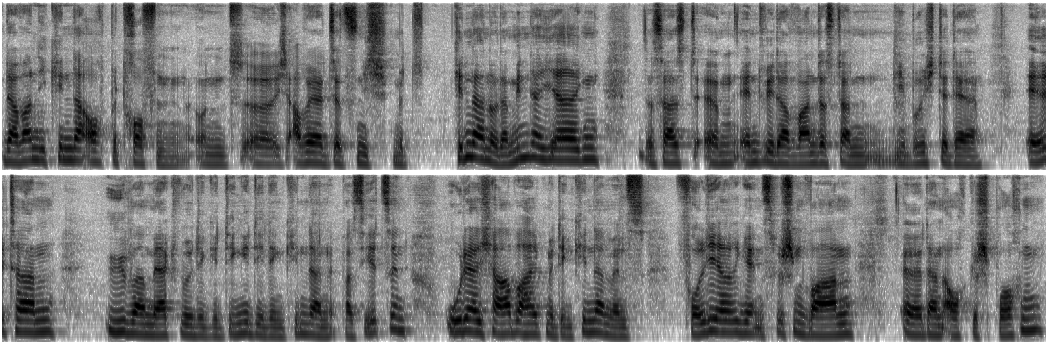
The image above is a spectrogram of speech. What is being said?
da waren die Kinder auch betroffen. Und äh, ich arbeite jetzt nicht mit Kindern oder Minderjährigen. Das heißt, ähm, entweder waren das dann die Berichte der Eltern über merkwürdige Dinge, die den Kindern passiert sind, oder ich habe halt mit den Kindern, wenn es Volljährige inzwischen waren, äh, dann auch gesprochen.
